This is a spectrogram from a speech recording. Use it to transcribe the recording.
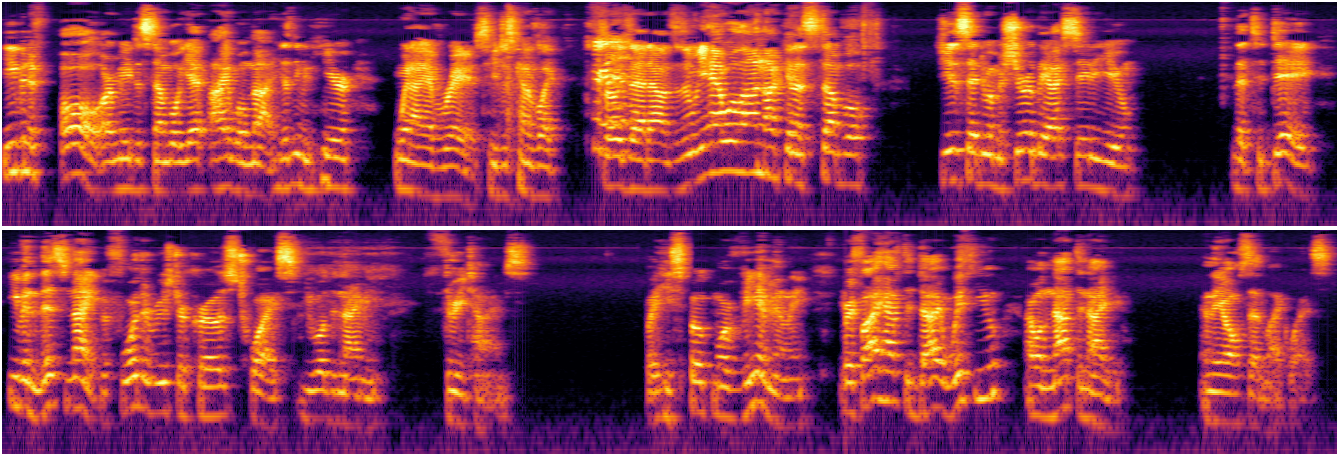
Even if all are made to stumble, yet I will not. He doesn't even hear when I have raised. He just kind of like throws that out and says, "Oh, Yeah, well, I'm not going to stumble. Jesus said to him, Assuredly I say to you, that today, even this night, before the rooster crows twice, you will deny me three times. But he spoke more vehemently, for If I have to die with you, I will not deny you. And they all said likewise.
